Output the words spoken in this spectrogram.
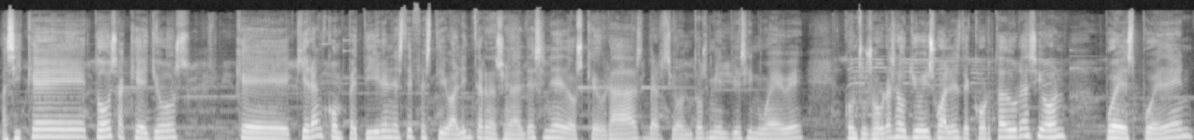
Así que todos aquellos que quieran competir en este Festival Internacional de Cine de Dos Quebradas versión 2019 con sus obras audiovisuales de corta duración, pues pueden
